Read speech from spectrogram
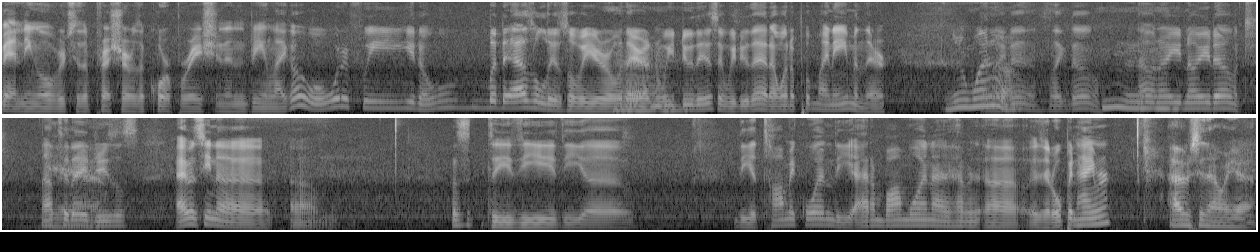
bending over to the pressure of the corporation and being like, oh, well, what if we, you know, bedazzle this over here, over there, and we Mm. do this and we do that. I want to put my name in there. Yeah, why like, not? that. like no, no, no, you know, you don't. Not today, Jesus. I haven't seen a um, what's it, the the the uh, the atomic one, the atom bomb one. I haven't. Uh, is it Oppenheimer? I haven't seen that one yet.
